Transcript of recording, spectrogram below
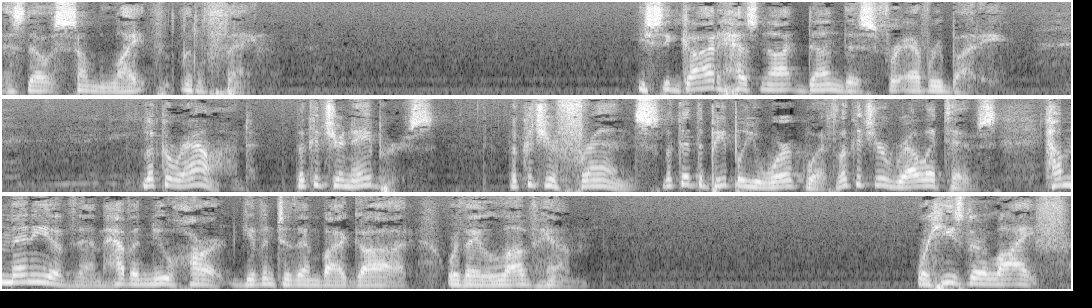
as though it's some light little thing. You see, God has not done this for everybody. Look around. Look at your neighbors. Look at your friends. Look at the people you work with. Look at your relatives. How many of them have a new heart given to them by God where they love Him? Where He's their life?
